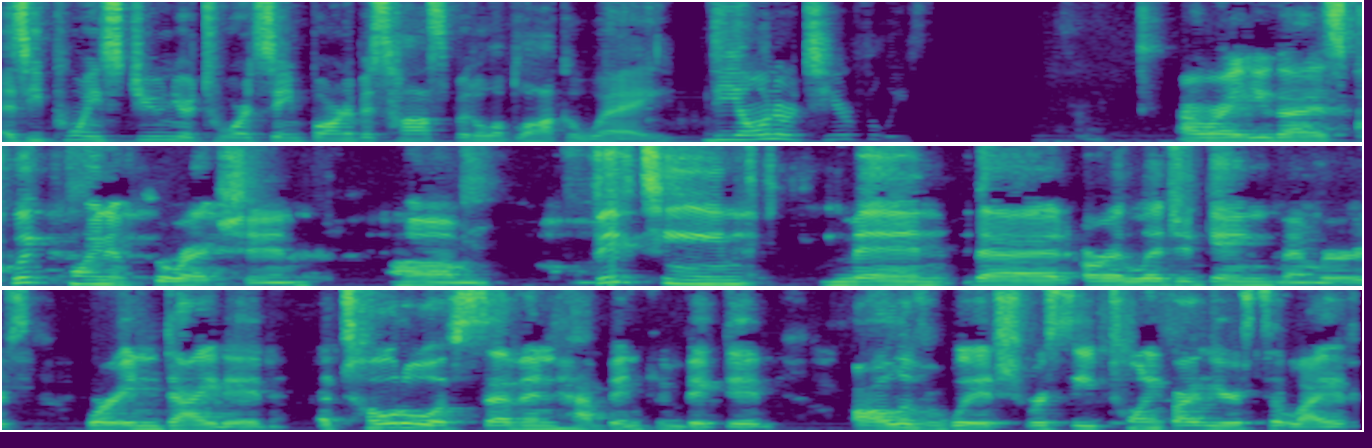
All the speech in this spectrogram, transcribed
as he points Junior towards St. Barnabas Hospital a block away. The owner tearfully all right, you guys, quick point of correction. Um, 15 men that are alleged gang members were indicted. A total of seven have been convicted, all of which received 25 years to life.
